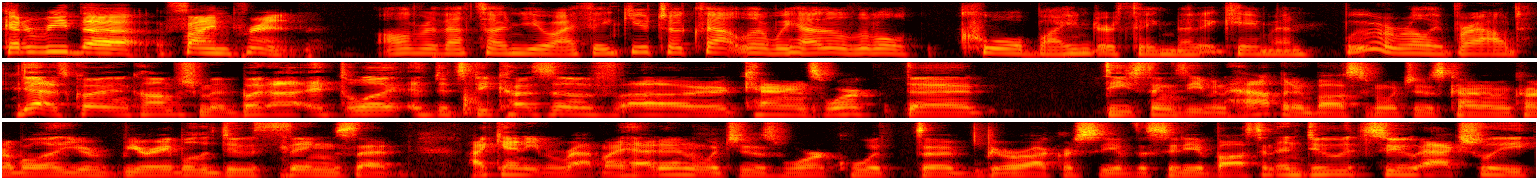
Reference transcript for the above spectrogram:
Got to read the fine print. Oliver, that's on you. I think you took that little. We had a little cool binder thing that it came in. We were really proud. Yeah, it's quite an accomplishment. But uh, it, well, it- it's because of uh, Karin's work that these things even happen in Boston, which is kind of incredible. Uh, you're you're able to do things that I can't even wrap my head in, which is work with the bureaucracy of the city of Boston and do it to actually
